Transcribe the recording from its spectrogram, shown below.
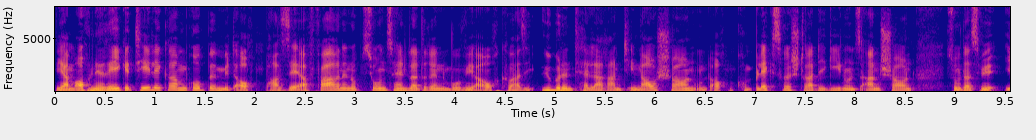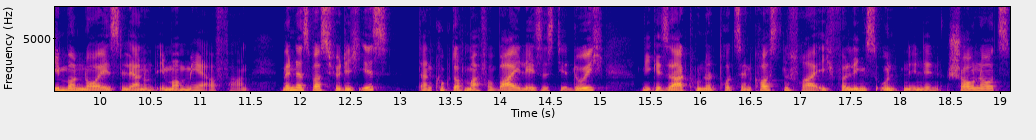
Wir haben auch eine rege Telegram-Gruppe mit auch ein paar sehr erfahrenen Optionshändler drin, wo wir auch quasi über den Tellerrand hinausschauen und auch komplexere Strategien uns anschauen, so dass wir immer Neues lernen und immer mehr erfahren. Wenn das was für dich ist, dann guck doch mal vorbei, lese es dir durch. Wie gesagt, 100% kostenfrei. Ich verlinke es unten in den Show Notes.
